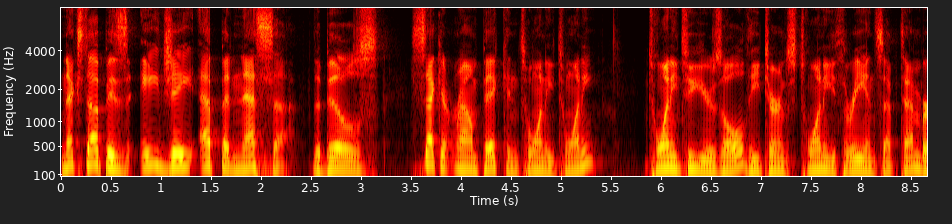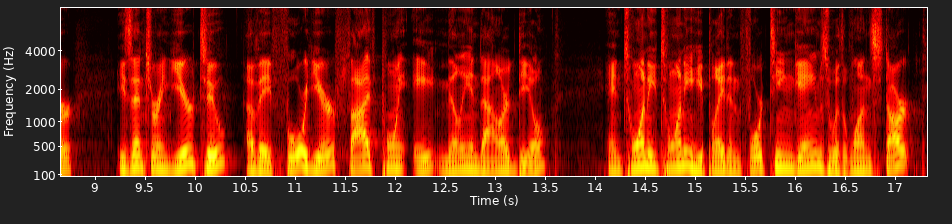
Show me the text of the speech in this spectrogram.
Next up is AJ Epenesa, the Bills' second round pick in 2020. 22 years old. He turns 23 in September. He's entering year two of a four year, $5.8 million deal. In 2020, he played in 14 games with one start.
